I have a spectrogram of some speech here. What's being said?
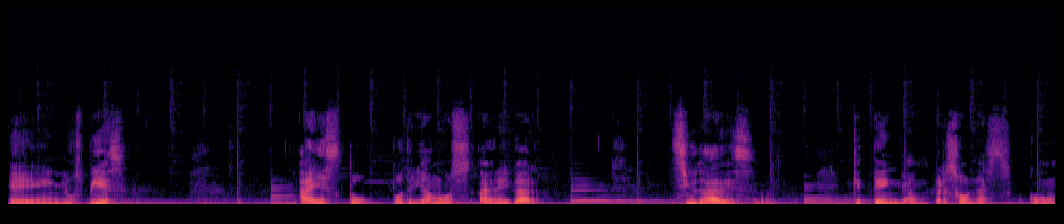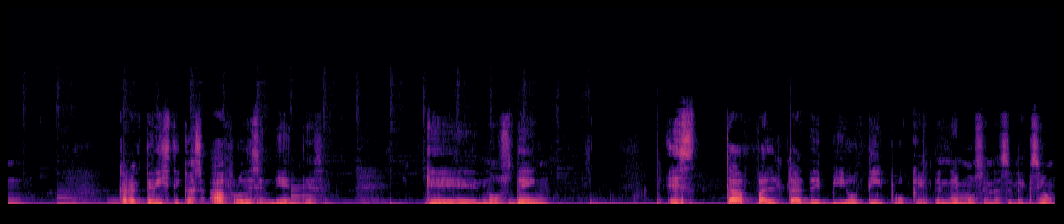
en los pies. A esto podríamos agregar ciudades que tengan personas con características afrodescendientes que nos den esta falta de biotipo que tenemos en la selección.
